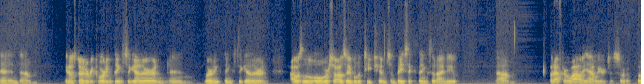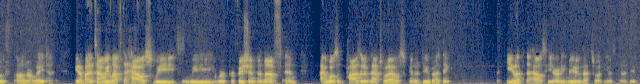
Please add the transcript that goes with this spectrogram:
and um, you know started recording things together and and learning things together. And I was a little older, so I was able to teach him some basic things that I knew. Um, but after a while, yeah, we were just sort of both on our way to you know, by the time we left the house, we we were proficient enough, and I wasn't positive that's what I was going to do, but I think he left the house. He already knew that's what he was going to do.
